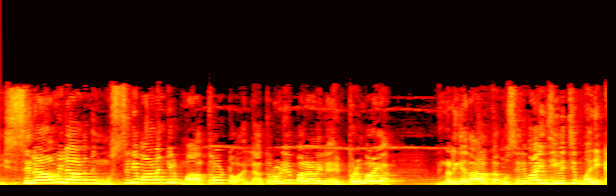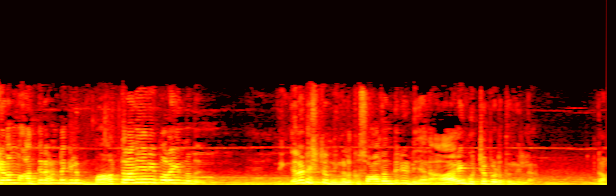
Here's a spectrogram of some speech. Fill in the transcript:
ഇസ്ലാമിലാണ് നീ മുസ്ലിം ആണെങ്കിൽ മാത്രം കേട്ടോ അല്ലാത്തവരോട് ഞാൻ പറയണില്ല. എപ്പോഴും പറയാം നിങ്ങൾ യഥാർത്ഥ മുസ്ലിമായി ജീവിച്ച് മരിക്കണം എന്ന് ആഗ്രഹം ഉണ്ടെങ്കിൽ മാത്രമാണ് ഞാൻ ഈ പറയുന്നത്. നിങ്ങളുടെ ഇഷ്ടം നിങ്ങൾക്ക് സ്വാതന്ത്ര്യമുണ്ട്. ഞാൻ ആരെയും കുറ്റപ്പെടുത്തുന്നില്ല. കേട്ടോ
